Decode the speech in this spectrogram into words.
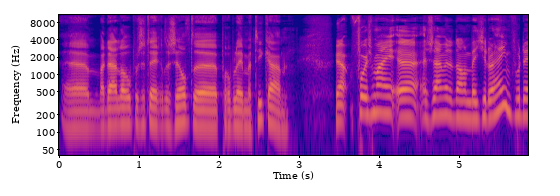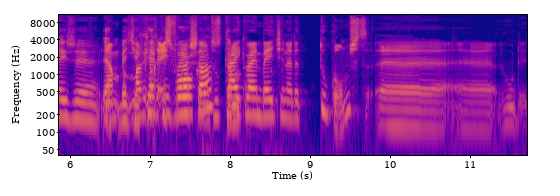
Ehm, maar daar lopen ze tegen dezelfde problematiek aan. Ja, volgens mij eh, zijn we er dan een beetje doorheen voor deze ja, Ja, een beetje mag ik nog gekke één vraag stellen? voorkast. Hoe Dan- kijken wij een beetje naar de toekomst? Eh, eh, hoe,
